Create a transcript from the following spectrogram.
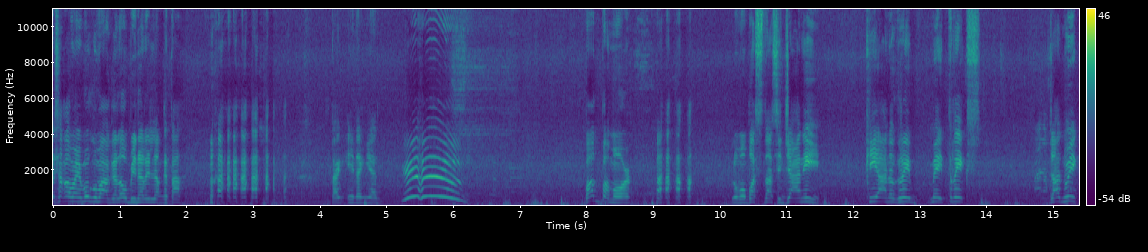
nangyari sa kamay mo? Gumagalaw, binaril lang kita. Tang inang yan. Woohoo! Bag pa more. Lumabas na si Johnny. Keanu Reeves, Matrix, John Wick.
